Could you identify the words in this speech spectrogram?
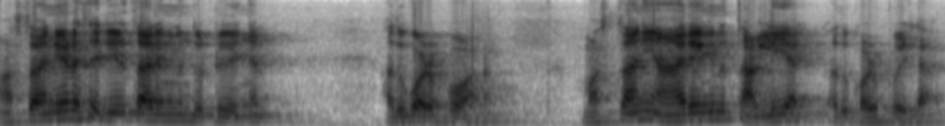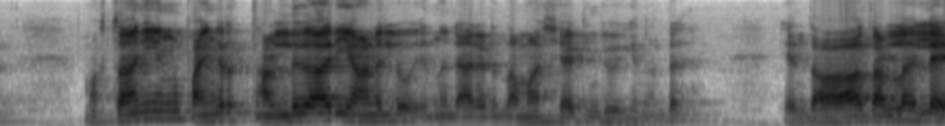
മസ്താനിയുടെ ശരീരത്ത് ആരെങ്കിലും തൊട്ട് കഴിഞ്ഞാൽ അത് കുഴപ്പമാണ്. മസ്താനി ആരെങ്കിലും തള്ളിയാൽ അത് കുഴപ്പമില്ല. മസ്താനി അങ്ങ് ഭയങ്കര തള്ളുകാരിയാണല്ലോ എന്ന് ലാലേട്ടൻ തമാശയായിട്ടും ചോദിക്കുന്നുണ്ട്. എന്താ തള്ളല്ലേ?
